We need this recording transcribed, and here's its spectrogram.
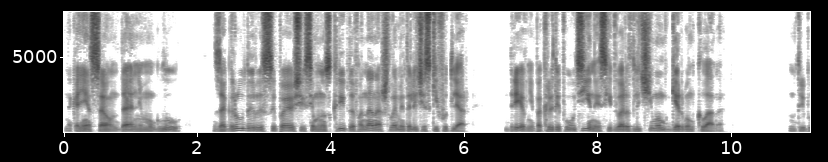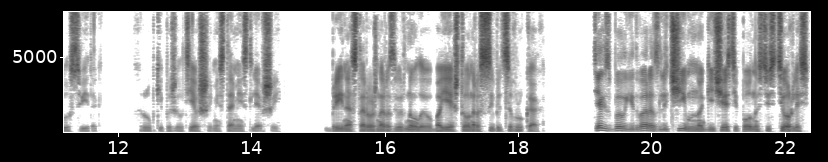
Наконец, в самом дальнем углу, за грудой рассыпающихся манускриптов, она нашла металлический футляр — древний, покрытый паутиной, с едва различимым гербом клана. Внутри был свиток, хрупкий, пожелтевший, местами истлевший. Брина осторожно развернула его, боясь, что он рассыпется в руках. Текст был едва различим, многие части полностью стерлись,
